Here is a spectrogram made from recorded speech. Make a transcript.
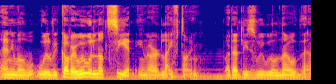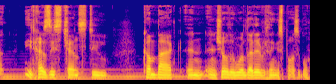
animal will recover. We will not see it in our lifetime, but at least we will know that it has this chance to come back and, and show the world that everything is possible.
